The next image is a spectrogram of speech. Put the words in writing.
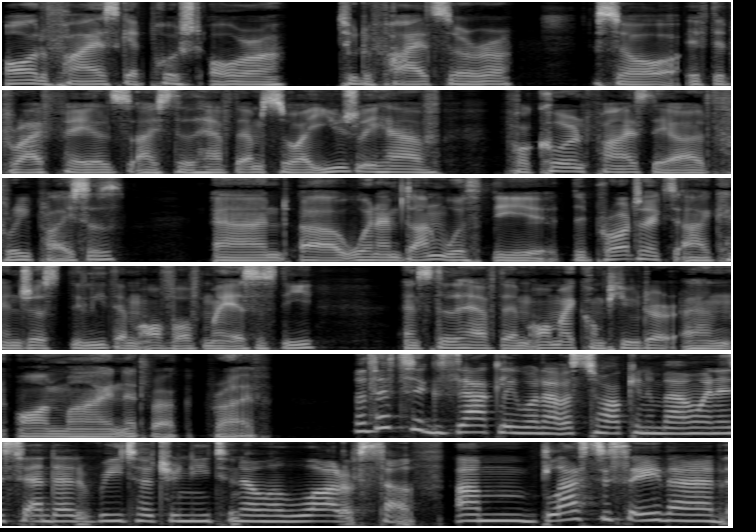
all the files get pushed over to the file server. So if the drive fails, I still have them. So I usually have for current files, they are at three places. And uh, when I'm done with the, the project, I can just delete them off of my SSD and still have them on my computer and on my network drive. Well, that's exactly what I was talking about when I said that a retoucher need to know a lot of stuff. I'm blessed to say that,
